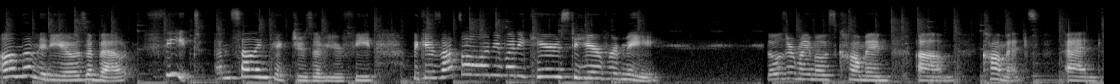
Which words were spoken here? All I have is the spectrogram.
on the videos about feet and selling pictures of your feet because that's all anybody cares to hear from me. Those are my most common um, comments and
